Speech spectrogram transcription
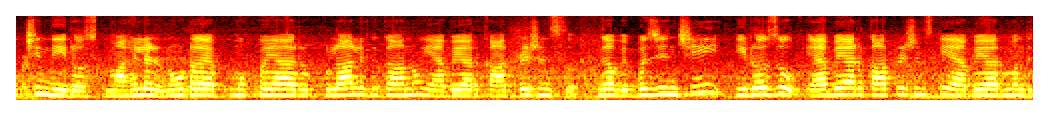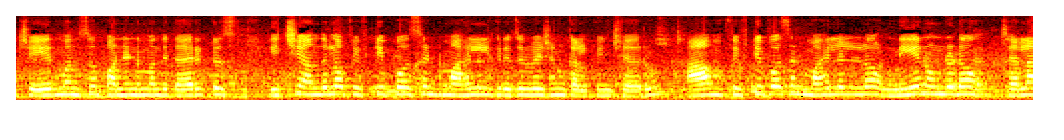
ఇచ్చింది ఈరోజు మహిళలు నూట ముప్పై ఆరు కులాలకు గాను యాభై ఆరు కార్పొరేషన్స్గా విభజించి ఈరోజు యాభై ఆరు కార్పొరేషన్స్కి యాభై ఆరు మంది చైర్మన్స్ పన్నెండు మంది డైరెక్టర్స్ ఇచ్చి అందులో ఫిఫ్టీ పర్సెంట్ మహిళలకు రిజర్వేషన్ కల్పించారు. ఆ ఫిఫ్టీ పర్సెంట్ మహిళల్లో నేను ఉండడం చాలా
